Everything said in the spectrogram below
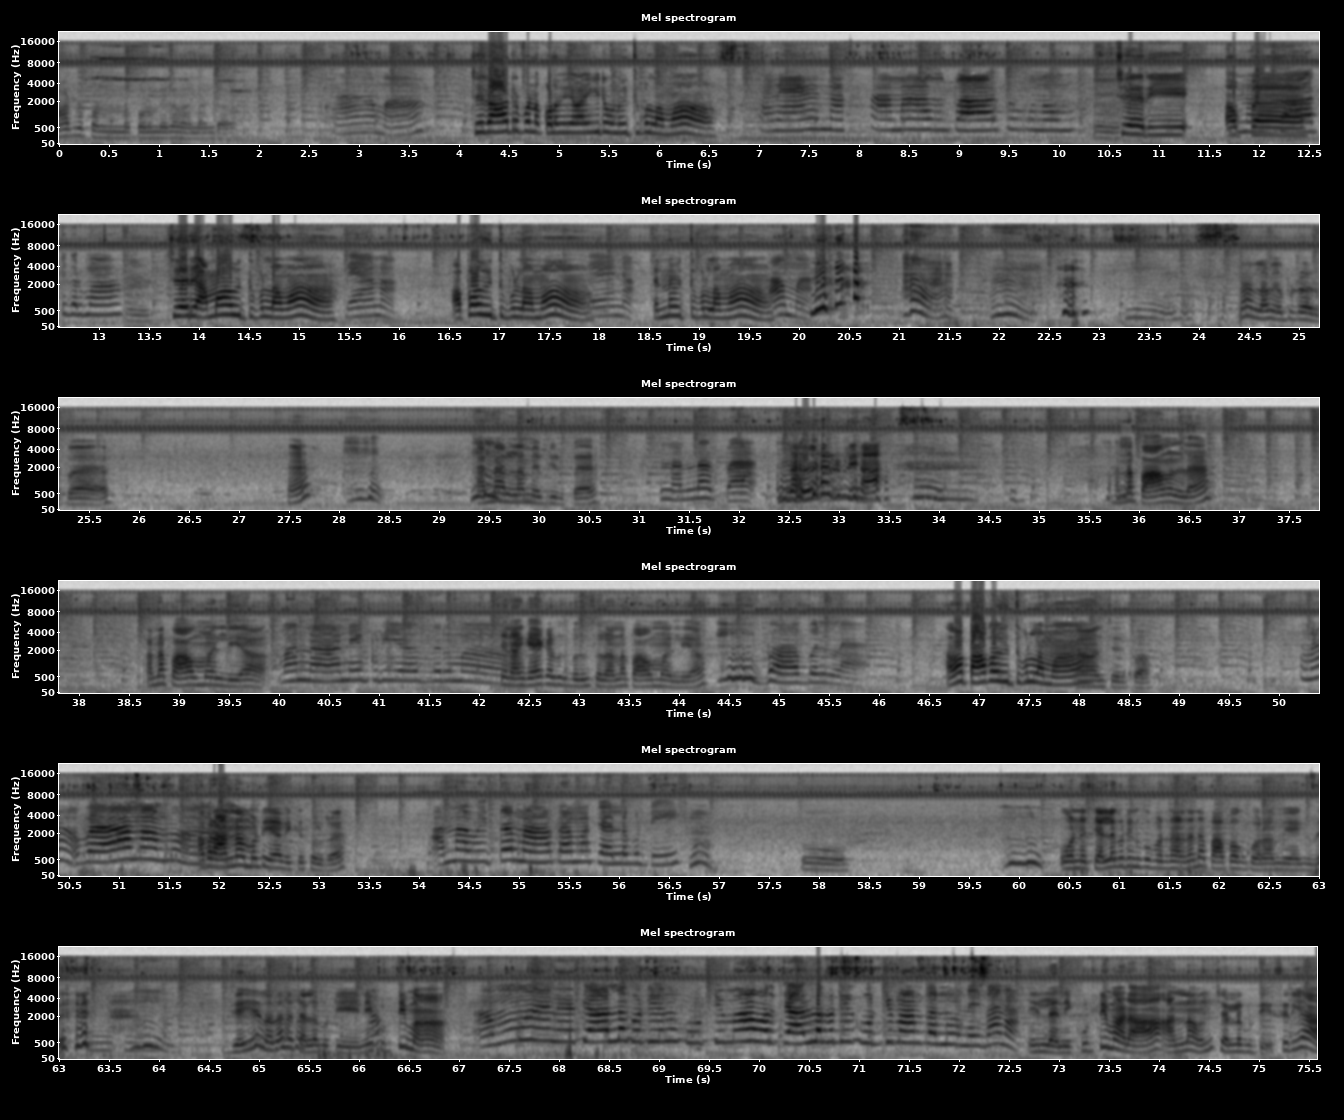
Order பண்ண குழந்தைலாம் வேணாம்டா. ஆமாம்மா. சரி ஆர்டர் பண்ண குழந்தைய வாங்கிட்டு ஒன்று விற்று போடலாமா? சரி அப்ப சரி அம்மாவை விற்று போடலாமா? வேணாம். அப்பாவை விற்று போடலாமா? வேணாம். என்ன விற்று போடலாமா? ஆமா. நான் இல்லாமல் எப்படிடா இருப்ப? ஆ? அண்ணா இல்லாமல் எப்படி இருப்ப? நல்லா இருப்பேன் நல்லா இருப்பியா அண்ணா பாவம் இல்ல? அண்ணா பாவமா இல்லையா? நானே இப்படி சரி நான் கேட்கறதுக்கு பதில் சொல்லு. அண்ணா பாவமா இல்லையா? பாபல்ல அம்மா பாப்பா விற்று போடலாமா ஆ சரிப்பா. அப்புறம் அண்ணா மட்டும் ஏன் வைக்க சொல்ற? அண்ணா விட்டா நான் தாம்மா செல்லக்குட்டி ஓ உன்னை செல்லக்குட்டின்னு கூப்பிடுறதுனால தான் நான் பாப்பாவுக்கு பொறாமையாகுது ஜெயனை தான் செல்லக்குட்டி. நீ குட்டிமா இல்லை நீ குட்டிமாடா. அண்ணா வந்து செல்லக்குட்டி. சரியா?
